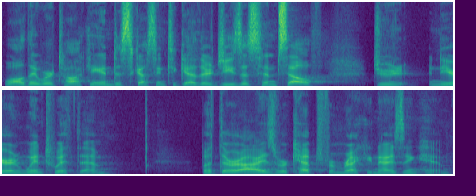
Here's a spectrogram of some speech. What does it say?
While they were talking and discussing together, Jesus himself drew near and went with them, but their eyes were kept from recognizing him.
